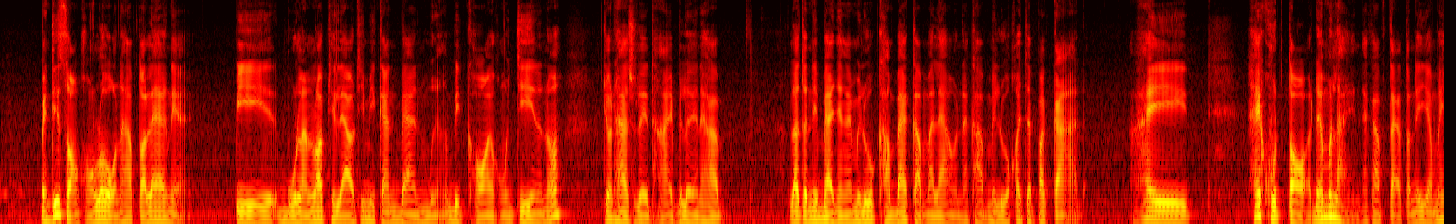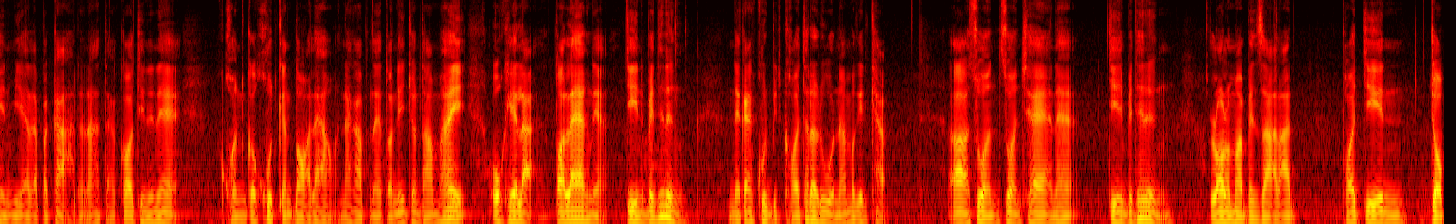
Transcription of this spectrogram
ๆเป็นที่ 2 ของโลกนะครับ ตอนแรกเนี่ย ปีบูรันรอบที่แล้วที่มีการแบนเหมืองบิตคอยของจีนนะเนาะจน hash rate หายไปเลยนะครับ แล้วตอนนี้แบนยังไงไม่รู้คัมแบ็กกลับมาแล้วนะครับ ไม่รู้เขาจะประกาศให้ให้ขุดต่อได้เมื่อไหร่นะครับ แต่ตอนนี้ยังไม่เห็นมีอะไรประกาศนะ แต่ก็ที่แน่ๆคนก็ขุดกันต่อแล้วนะครับ ในตอนนี้จนทำให้โอเคละตอนแรกเนี่ยจีนเป็นที่หนึ่งในการขุดบิตคอยถ้าเราดูนะ market cap อ่าส่วนส่วนแชร์นะฮะจีนเป็นที่หนึ่งรองลงมาเป็นสหรัฐ พอจีนจบ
